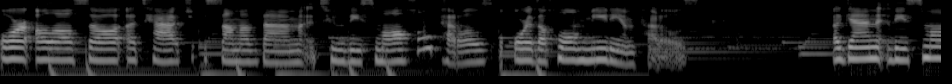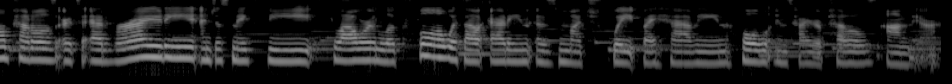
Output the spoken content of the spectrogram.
Or I'll also attach some of them to the small whole petals or the whole medium petals. Again, these small petals are to add variety and just make the flower look full without adding as much weight by having whole entire petals on there.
